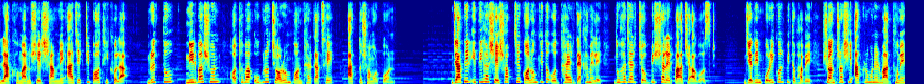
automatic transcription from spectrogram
লাখো মানুষের সামনে আজ একটি পথই খোলা। মৃত্যু, নির্বাসন অথবা উগ্র চরম পন্থার কাছে আত্মসমর্পণ। জাতির ইতিহাসে সবচেয়ে কলঙ্কিত অধ্যায়ের দেখা মেলে দু হাজার চব্বিশ সালের পাঁচ আগস্ট। যেদিন পরিকল্পিতভাবে সন্ত্রাসী আক্রমণের মাধ্যমে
